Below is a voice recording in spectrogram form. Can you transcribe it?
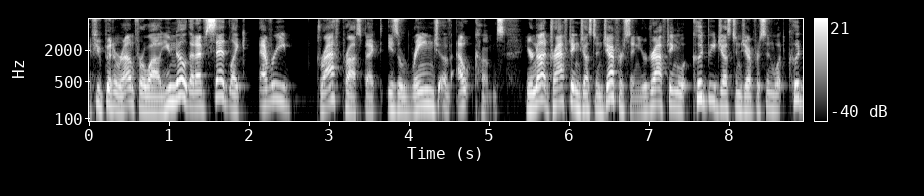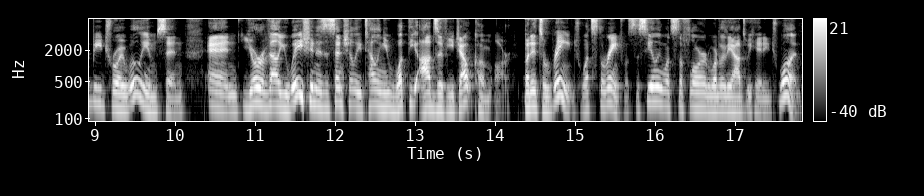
If you've been around for a while, you know that I've said like every draft prospect is a range of outcomes. You're not drafting Justin Jefferson. You're drafting what could be Justin Jefferson, what could be Troy Williamson, and your evaluation is essentially telling you what the odds of each outcome are. But it's a range. What's the range? What's the ceiling? What's the floor? And what are the odds we hit each one?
